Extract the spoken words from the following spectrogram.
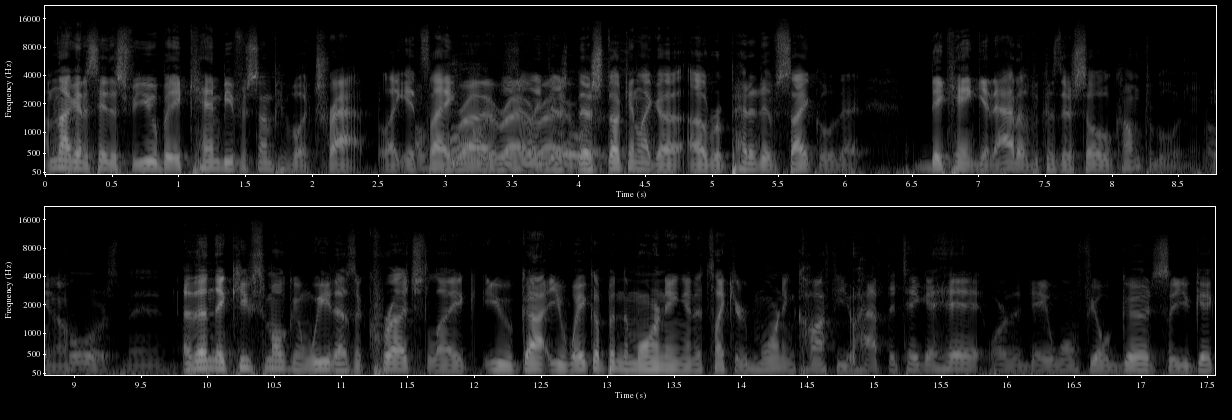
I'm not gonna say this for you, but it can be for some people a trap. Like it's Of like, Right, right, like right. They're, they're stuck in like a, a repetitive cycle that they can't get out of because they're so comfortable in it. You Of know. course, man. and then they keep smoking weed as a crutch. Like you got you wake up in the morning and it's like your morning coffee. You have to take a hit or the day won't feel good. So you get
